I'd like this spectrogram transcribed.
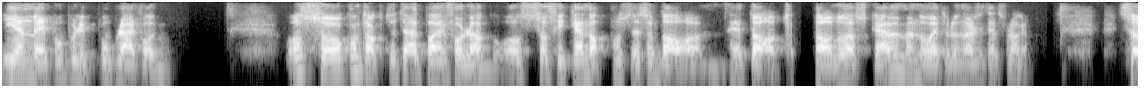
i en mer populær form. Og så kontaktet jeg et par forlag, og så fikk jeg napp hos det som da het Tano Aschehoug, men nå heter Universitetsforlaget. Så,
